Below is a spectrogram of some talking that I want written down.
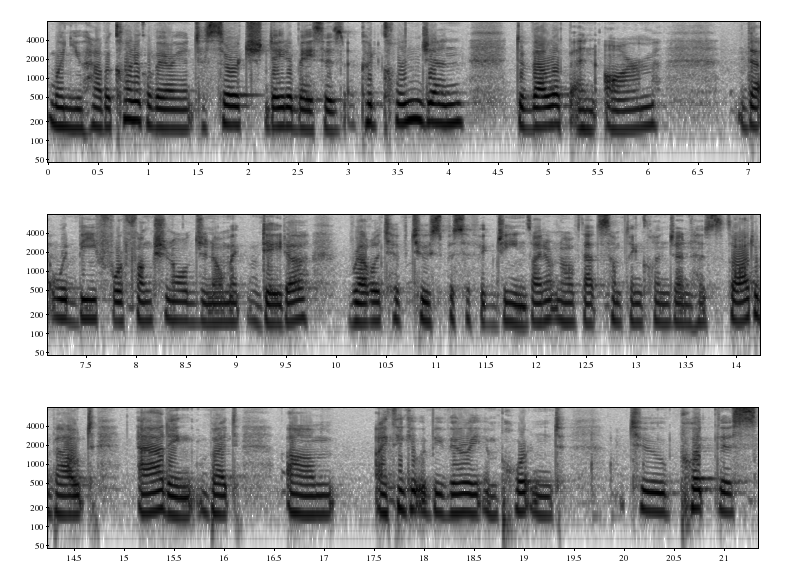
when you have a clinical variant to search databases. Could ClinGen develop an arm that would be for functional genomic data relative to specific genes? I don't know if that's something ClinGen has thought about adding, but um, I think it would be very important to put this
